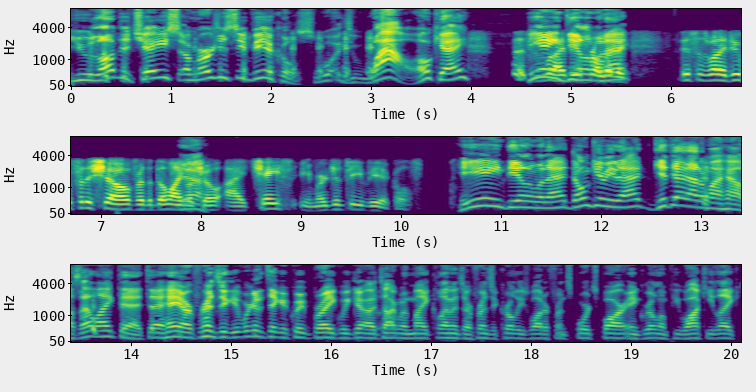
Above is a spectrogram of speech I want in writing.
You love to chase emergency vehicles. Wow. Okay. This he ain't what I do dealing for with living. that. This is what I do for the show, for the Bill Michaels Yeah. show. I chase emergency vehicles. He ain't dealing with that. Don't give me that. Get that out of my house. I like that. Uh, hey, our friends, we're going to take a quick break. We got talking with Mike Clemens, our friends at Curly's Waterfront Sports Bar and Grill on Pewaukee Lake.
